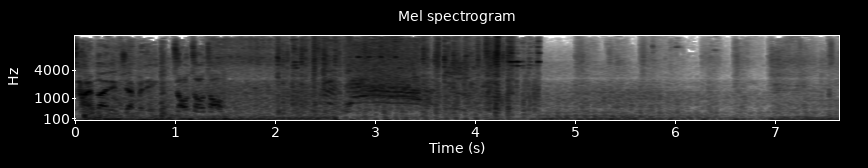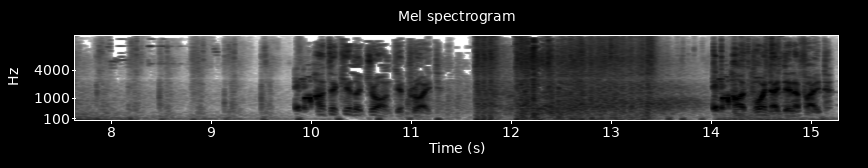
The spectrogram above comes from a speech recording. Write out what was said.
Timeline in don't, don't. Hunter-killer drone deployed. Hardpoint identified.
